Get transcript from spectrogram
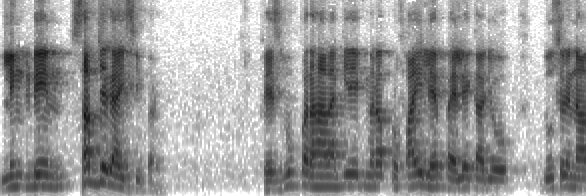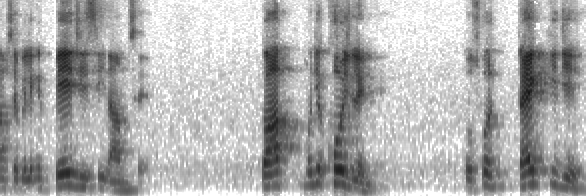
LinkedIn सब जगह इसी पर। फेसबुक पर हालाँकि एक मेरा प्रोफ़ाइल है, पहले का जो दूसरे नाम से भी, लेकिन पेज इसी नाम से। तो आप मुझे खोज लेंगे। तो उसको टैग कीजिए।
